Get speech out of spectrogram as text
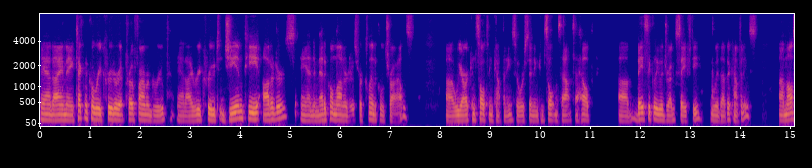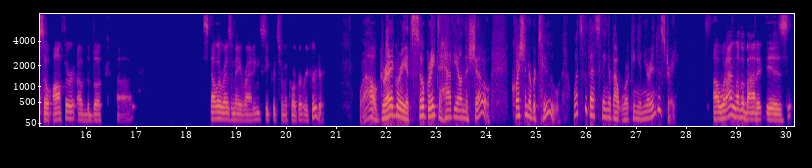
and I am a technical recruiter at ProPharma Group, and I recruit GMP auditors and medical monitors for clinical trials. Uh, we are a consulting company, so we're sending consultants out to help uh, basically with drug safety with other companies. I'm also author of the book uh, Stellar Resume Writing Secrets from a Corporate Recruiter. Wow, Gregory, it's so great to have you on the show. Question number two What's the best thing about working in your industry? Uh, what I love about it is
